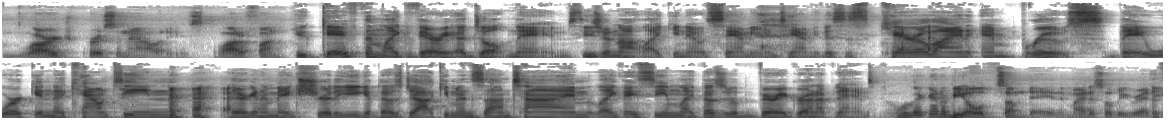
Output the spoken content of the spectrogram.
large personalities. A lot of fun. You gave them like very adult names. These are not like, you know, Sammy and Tammy. This is Caroline and Bruce. They work in accounting. They're going to make sure that you get those documents on time. Like they seem like those are very grown up names. Well, they're going to be old someday. They might as well be ready.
